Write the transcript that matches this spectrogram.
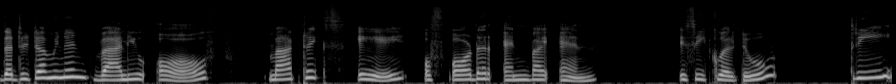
The determinant value of matrix A of order n by n is equal to 3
